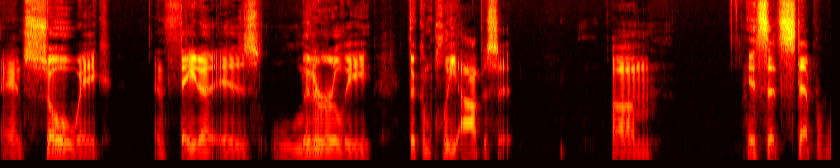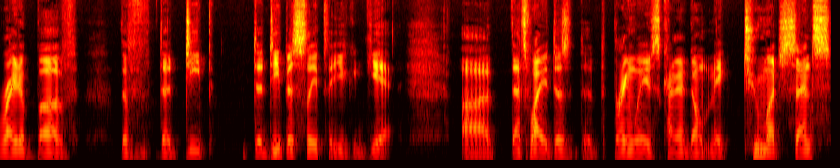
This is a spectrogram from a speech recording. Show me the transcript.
and so awake and theta is literally the complete opposite. Um, it's that step right above the the deep the deepest sleep that you could get. Uh, that's why it does the, brain waves kind of don't make too much sense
